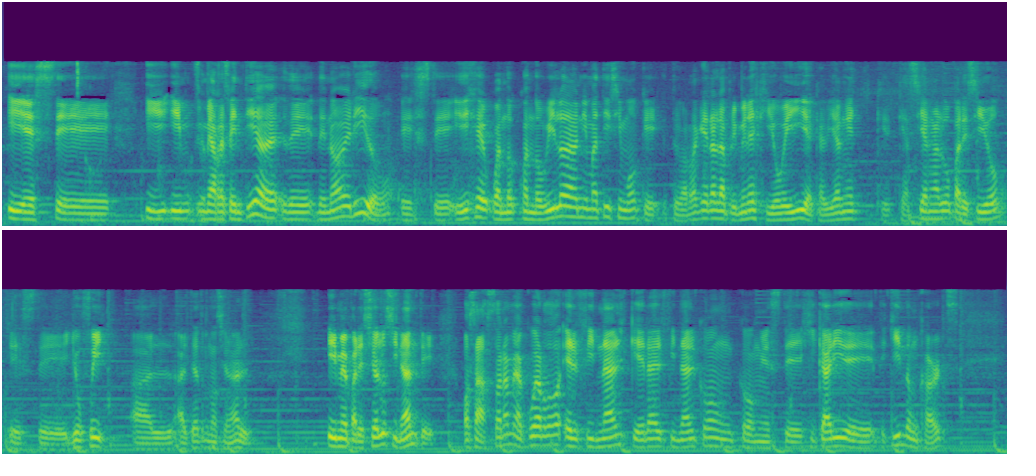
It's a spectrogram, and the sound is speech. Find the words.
Y este. Y, y me arrepentía de, de- no haber ido. Este, y dije, cuando, cuando vi lo de Animatísimo, que de verdad que era la primera vez que yo veía que habían que, que hacían algo parecido, este, yo fui al, al Teatro Nacional. Y me pareció alucinante. O sea, hasta ahora me acuerdo el final, que era el final con, con este Hikari de, de Kingdom Hearts.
